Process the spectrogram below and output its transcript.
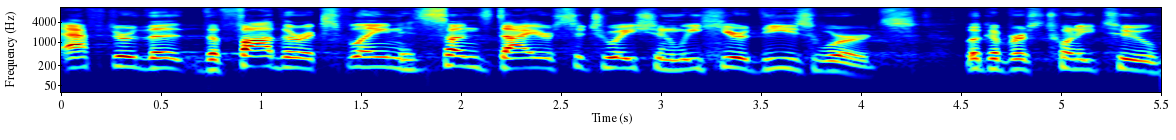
after the, the father explained his son's dire situation we hear these words. Look at verse 22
